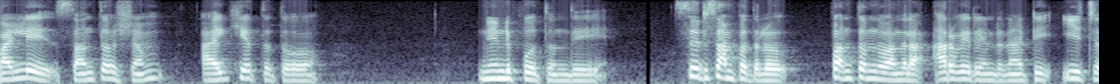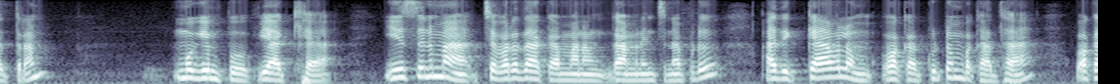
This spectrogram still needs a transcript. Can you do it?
మళ్ళీ సంతోషం ఐక్యతతో నిండిపోతుంది. సిరి సంపదలు పంతొమ్మిది వందల అరవై రెండు నాటి ఈ చిత్రం ముగింపు వ్యాఖ్య. ఈ సినిమా చివరిదాకా మనం గమనించినప్పుడు అది కేవలం ఒక కుటుంబ కథ ఒక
